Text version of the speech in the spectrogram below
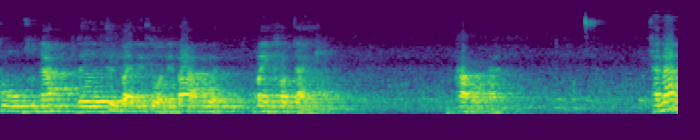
จูงสุนัขเดินขึ้นไปในตรวจในบ้านด้วย ไม่เข้าใจภาพออกนะ ฉะนั้น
